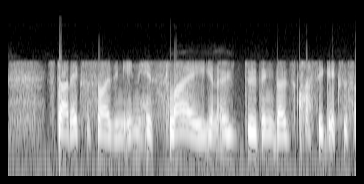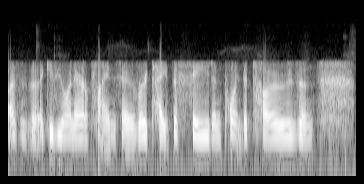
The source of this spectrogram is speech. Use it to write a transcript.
start exercising in his sleigh. You know, doing those classic exercises that they give you on aeroplanes. You know, rotate the feet and point the toes and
